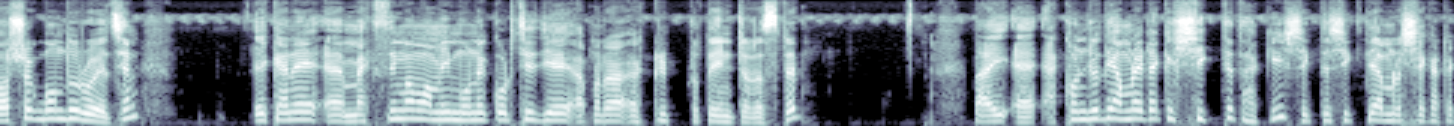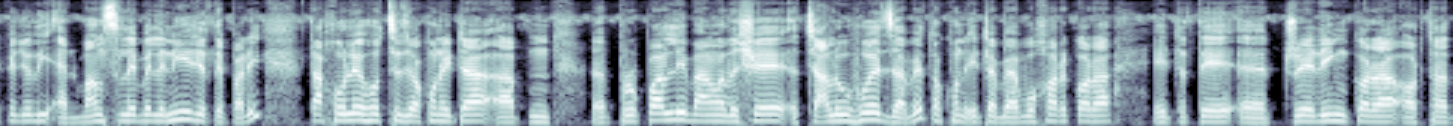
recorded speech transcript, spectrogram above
দর্শক বন্ধু রয়েছেন। এখানে ম্যাক্সিমাম আমি মনে করছি যে আপনারা ক্রিপ্টোতে ইন্টারেস্টেড তাই এখন যদি আমরা এটাকে শিখতে থাকি, শিখতে শিখতে আমরা শেখাটাকে যদি অ্যাডভান্স লেভেলে নিয়ে যেতে পারি, তাহলে হচ্ছে যখন এটা প্রপারলি বাংলাদেশে চালু হয়ে যাবে, তখন এটা ব্যবহার করা, এটাতে ট্রেডিং করা, অর্থাৎ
